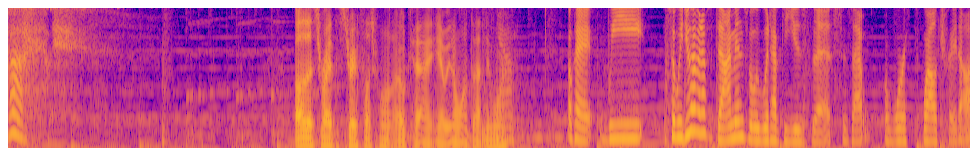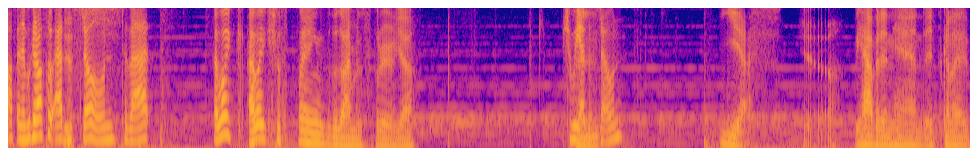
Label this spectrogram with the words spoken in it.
Yeah. Oh, that's right. The straight flush won't. Okay. Yeah, we don't want that anymore. Yeah. Okay, we so we do have enough diamonds, but we would have to use this. Is that a worthwhile trade-off? And then we could also add the stone to that. I like I like just playing the diamonds through. Yeah. Should we add the stone? Yes. Yeah. We have it in hand. It's gonna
